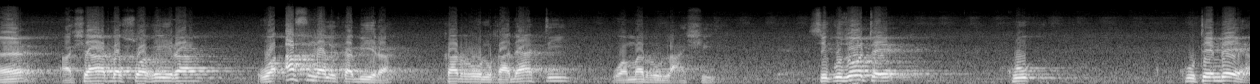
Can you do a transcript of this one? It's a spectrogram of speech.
eh, ashaba swaghira wa afna lkabira karru lghadati wa maru lashi, siku zote ku, kutembea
